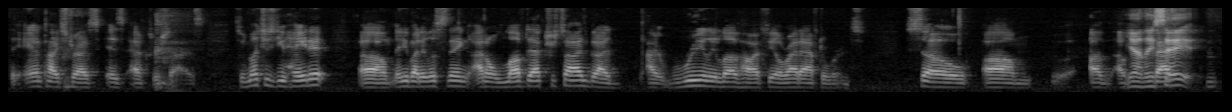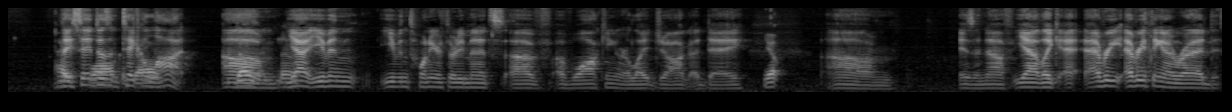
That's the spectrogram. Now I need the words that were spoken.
The anti-stress is exercise. So as much as you hate it, um, anybody listening, I don't love to exercise, but I I really love how I feel right afterwards. So um, a, a yeah. They say they say it doesn't take a lot. Um, no. Yeah, even even twenty or thirty minutes of of walking or a light jog a day Yep. um, is enough. Yeah, like every everything I read,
